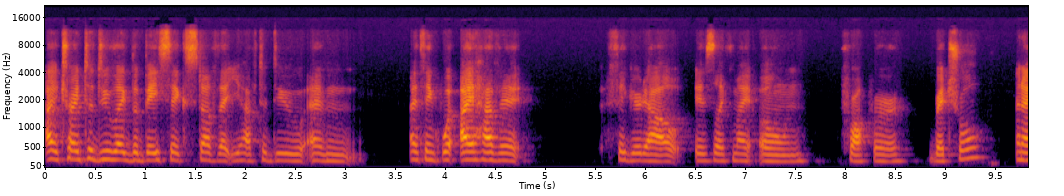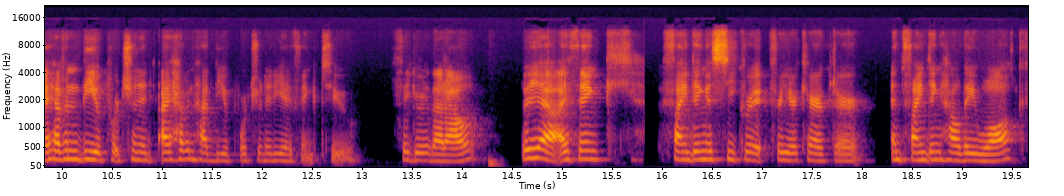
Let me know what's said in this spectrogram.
I try to do like the basic stuff that you have to do. And I think what I haven't figured out is like my own proper ritual. And I haven't the opportunity I haven't had the opportunity, I think, to figure that out. But yeah, I think finding a secret for your character and finding how they walk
